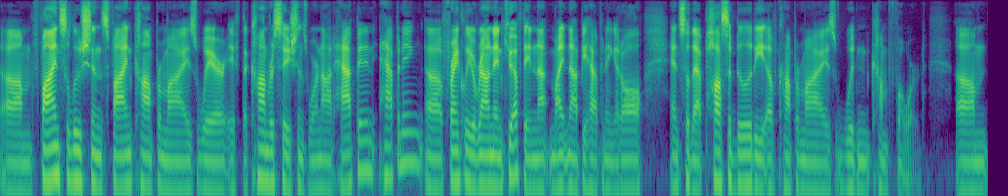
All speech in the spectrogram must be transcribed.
um, find solutions, find compromise where if the conversations were not happen, happening, uh, frankly, around NQF, they not, might not be happening at all. And so that possibility of compromise wouldn't come forward. Um,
